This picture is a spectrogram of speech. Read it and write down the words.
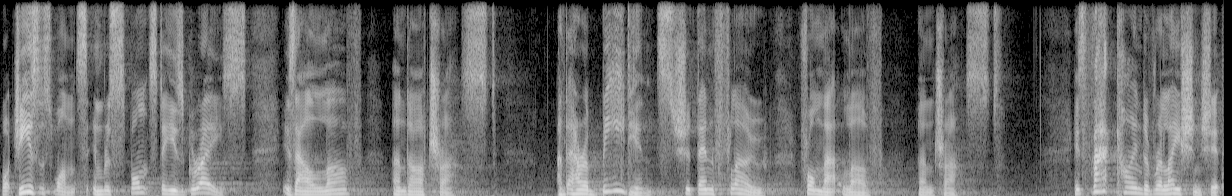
What Jesus wants in response to His grace is our love and our trust. And our obedience should then flow from that love and trust. It's that kind of relationship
